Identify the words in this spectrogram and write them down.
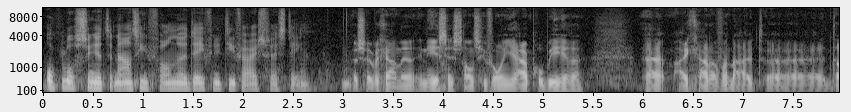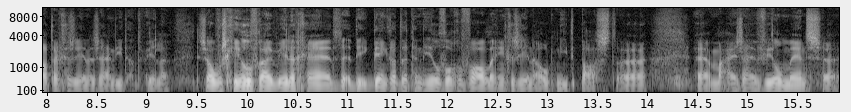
oplossingen ten aanzien van uh, definitieve huisvesting. Dus uh, we gaan in eerste instantie voor een jaar proberen. Uh, maar ik ga ervan uit uh, dat er gezinnen zijn die dat willen. Het is overigens heel vrijwillig. Hè. Ik denk dat het in heel veel gevallen in gezinnen ook niet past. Uh, maar er zijn veel mensen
